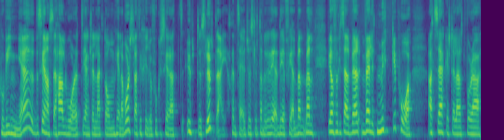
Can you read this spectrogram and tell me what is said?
på Vinge det senaste halvåret egentligen lagt om hela vår strategi och fokuserat uteslutande, nej jag ska inte säga uteslutande, det, det är fel, men, men vi har fokuserat väldigt mycket på att säkerställa att våra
